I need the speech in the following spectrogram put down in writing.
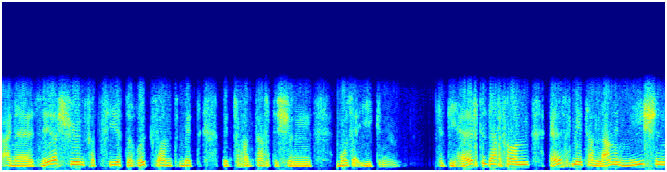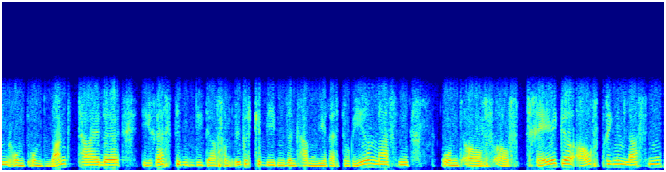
eine sehr schön verzierte Rückwand mit, mit fantastischen Mosaiken die Hälfte davon elf Meter lange Nischen und, und Wandteile. Die Reste, die davon übrig geblieben sind, haben wir restaurieren lassen und auf, auf Träger aufbringen lassen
